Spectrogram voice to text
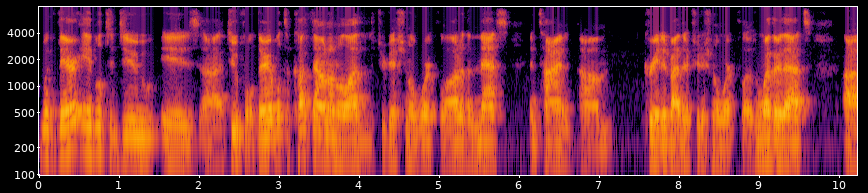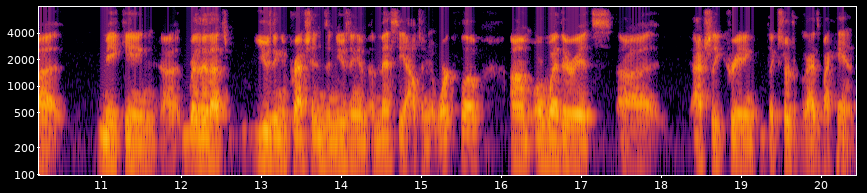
what they're able to do is uh, twofold. They're able to cut down on a lot of the traditional workflow, a lot of the mess and time um, created by their traditional workflows, and whether that's uh, making, uh, whether that's using impressions and using a, a messy alternate workflow, um, or whether it's uh, actually creating like surgical guides by hand.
